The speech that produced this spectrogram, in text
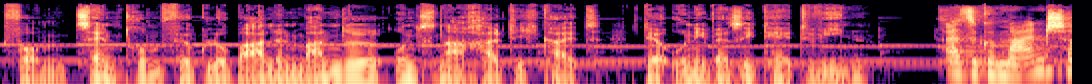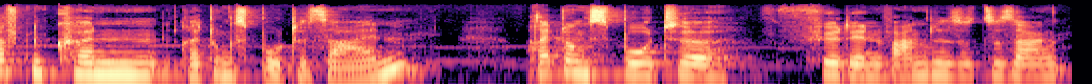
vom Zentrum für globalen Wandel und Nachhaltigkeit der Universität Wien. Also Gemeinschaften können Rettungsboote sein. Rettungsboote für den Wandel sozusagen.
